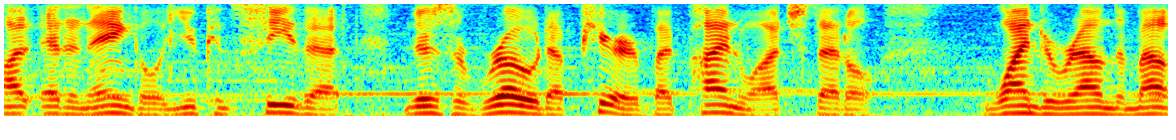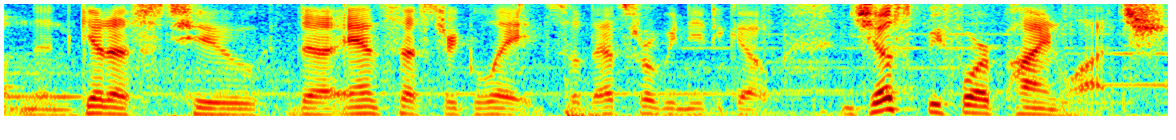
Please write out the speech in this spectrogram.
at an angle, you can see that there's a road up here by Pine Watch that'll wind around the mountain and get us to the Ancestor Glade. So that's where we need to go. Just before Pine Watch.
